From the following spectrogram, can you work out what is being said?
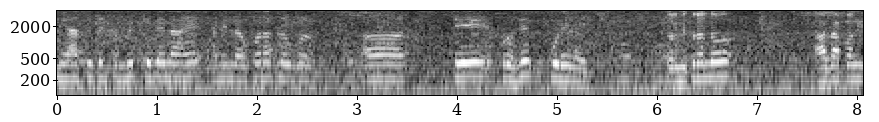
मी आज तिथे सबमिट केलेलं आहे आणि लवकरात लवकर ते प्रोसेस पुढे जाईल. तर मित्रांनो आज आपण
